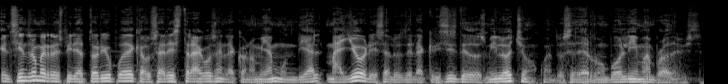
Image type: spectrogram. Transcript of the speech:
El síndrome respiratorio puede causar estragos en la economía mundial mayores a los de la crisis de 2008, cuando se derrumbó Lehman Brothers.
